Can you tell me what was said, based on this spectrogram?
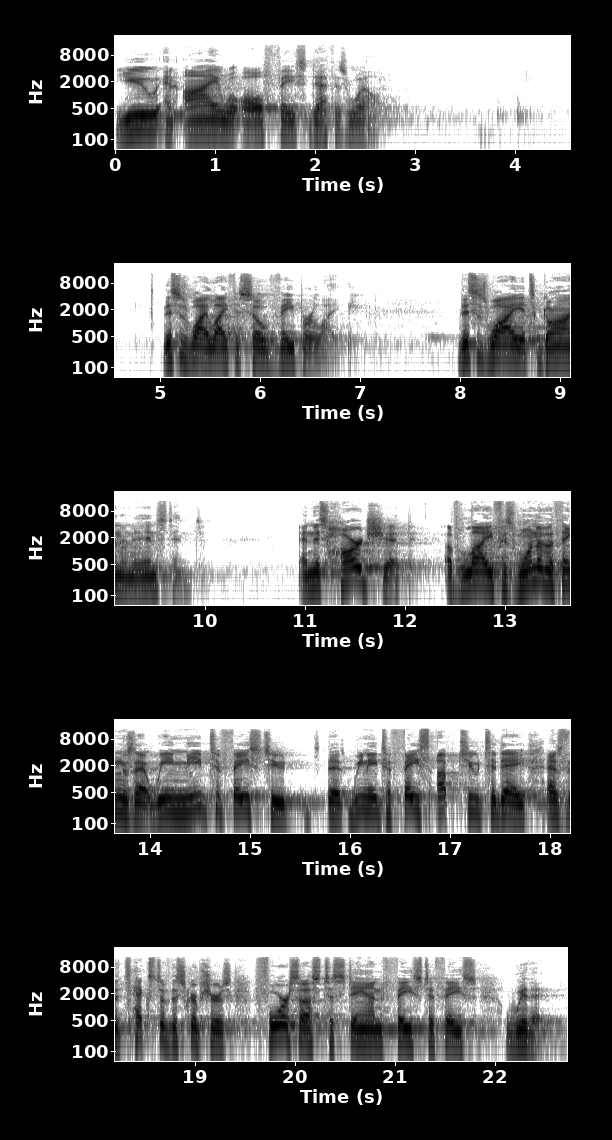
you and I will all face death as well. This is why life is so vapor like. This is why it's gone in an instant. And this hardship of life is one of the things that we need to face to that we need to face up to today as the text of the scriptures force us to stand face to face with it.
